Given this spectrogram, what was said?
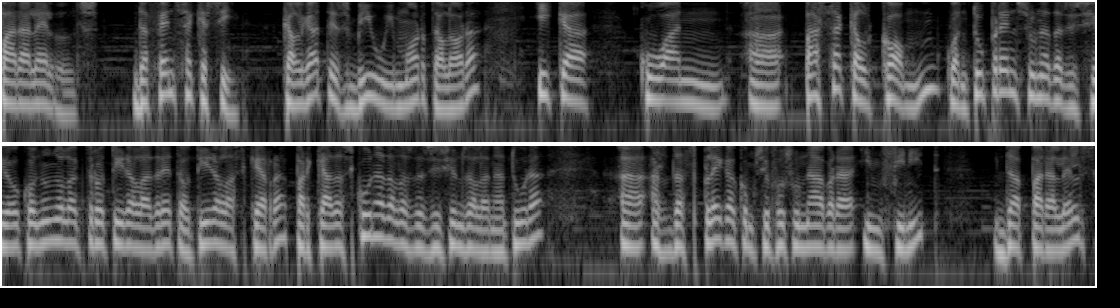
paral·lels. Defensa que sí, que el gat és viu i mort alhora i que quan eh, passa quelcom, quan tu prens una decisió, quan un electró tira a la dreta o tira a l'esquerra, per cadascuna de les decisions de la natura eh, es desplega com si fos un arbre infinit de paral·lels,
